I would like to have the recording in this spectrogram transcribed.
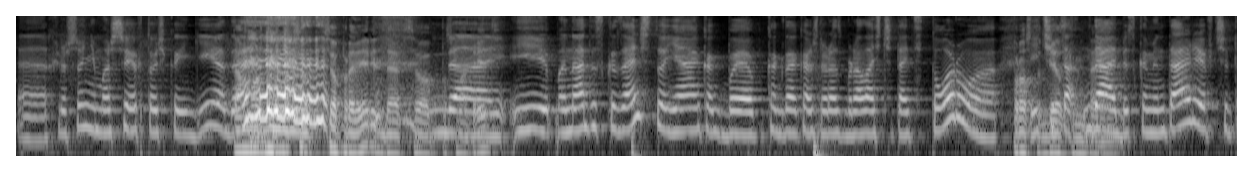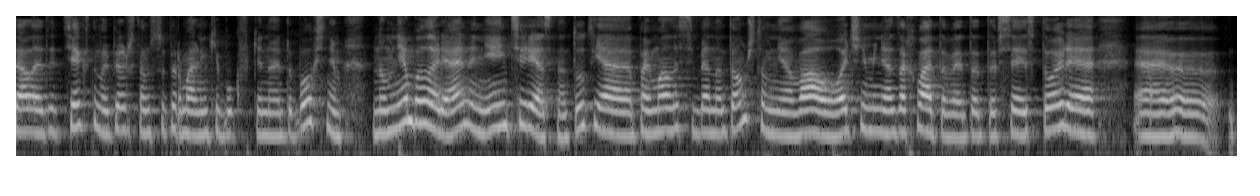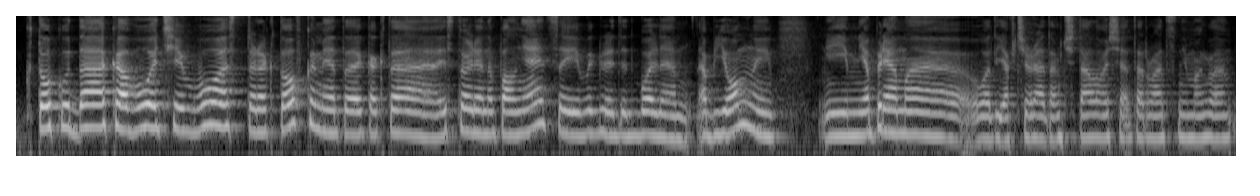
Э, хорошо не машех.иг, да? Там можно все проверить, да, все посмотреть. Да, и надо сказать, что я как бы, когда каждый раз бралась читать Тору... Просто без чита... комментариев. Да, без комментариев, читала этот текст, во-первых, там супер маленькие буковки, но это бог с ним, но мне было реально неинтересно. Тут я поймала себя на том, что мне, вау, очень меня захватывает эта вся история, кто куда, кого, чего, с трактовками, это как-то история наполняется, и выглядит более объемный. И мне прямо, вот я вчера там читала, вообще оторваться не могла.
